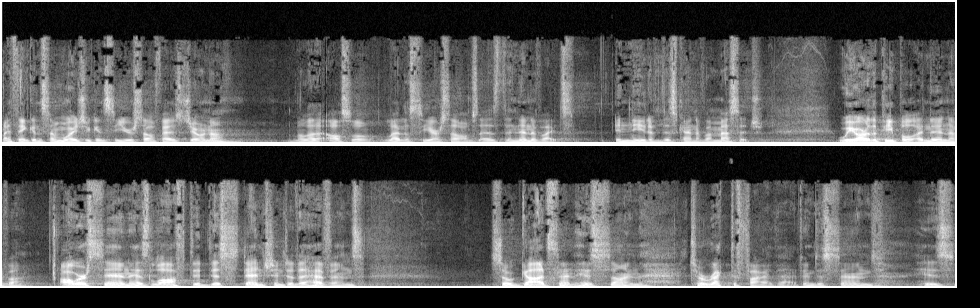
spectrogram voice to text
I think in some ways you can see yourself as Jonah, but also let us see ourselves as the Ninevites in need of this kind of a message. We are the people of Nineveh. Our sin has lofted this stench into the heavens, so God sent his son to rectify that and to send his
